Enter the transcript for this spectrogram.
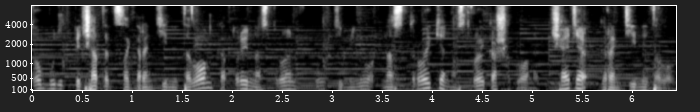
то будет печататься гарантийный талон, который настроен в пункте меню «Настройки», «Настройка шаблона печати», «Гарантийный талон».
